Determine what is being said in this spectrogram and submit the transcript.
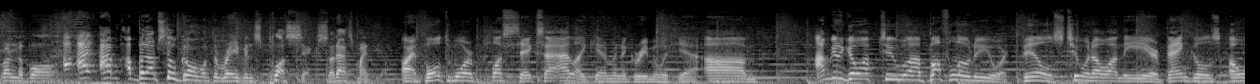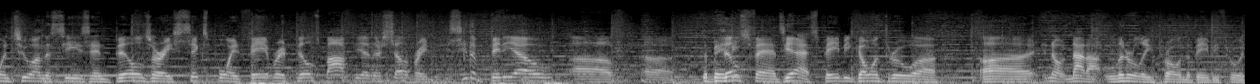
running the ball. I, I, I'm, but I'm still going with the Ravens plus six, so that's my deal. All right, Baltimore plus six. I, I like it. I'm in agreement with you. Um, I'm going to go up to uh, Buffalo, New York. Bills 2 0 on the year. Bengals 0 2 on the season. Bills are a six point favorite. Bills Mafia, they're celebrating. You see the video of uh, The baby? Bills fans? Yes, baby going through. Uh, uh, no, not uh, literally throwing the baby through a,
